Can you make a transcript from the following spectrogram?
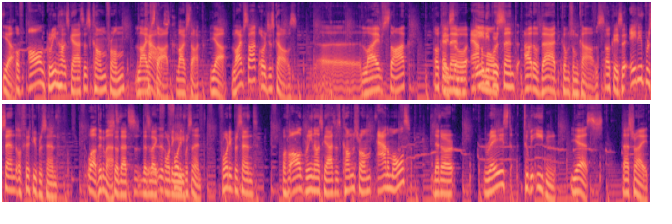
yeah. of all greenhouse gases come from Livestock. cows. Livestock. yeah. Livestock or just cows? Uh, livestock. Okay, and so animals. 80% out of that comes from cows. Okay, so 80% of 50%. Well, do the math. So that's that's like Uh, 40 40%. 40% of all greenhouse gases comes from animals that are raised to be eaten. Yes, that's right.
